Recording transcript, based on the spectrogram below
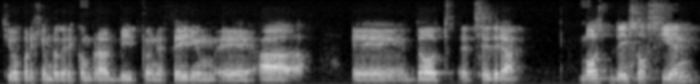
si vos, por ejemplo, querés comprar Bitcoin, Ethereum, eh, ADA, eh, DOT, etcétera, vos de esos 100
